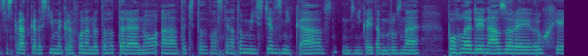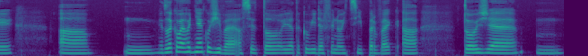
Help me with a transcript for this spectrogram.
se zkrátka jde s tím mikrofonem do toho terénu a teď to vlastně na tom místě vzniká. Vznikají tam různé pohledy, názory, ruchy a mm, je to takové hodně jako živé. Asi to je takový definující prvek a to, že mm,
